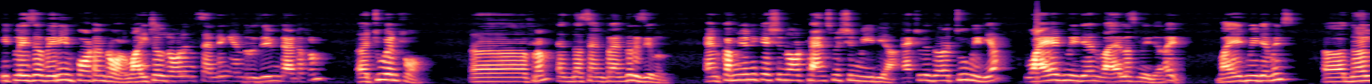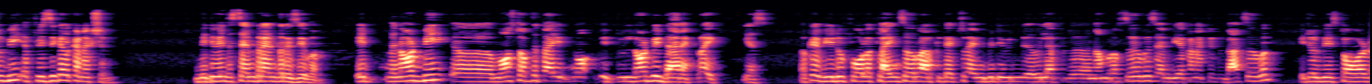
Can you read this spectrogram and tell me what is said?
It plays a very important role, vital role in sending and receiving data from uh, to and fro uh, from the sender and the receiver and communication or transmission media. Actually, there are two media, wired media and wireless media, right? Wired media means uh, there will be a physical connection between the sender and the receiver. It may not be, uh, most of the time, it will not be direct, right? Yes. Okay, we do follow client server architecture and between we will have a number of servers and we are connected to that server. It will be stored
